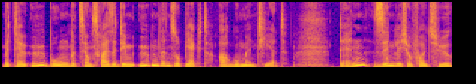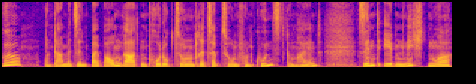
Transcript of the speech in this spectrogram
mit der Übung bzw. dem übenden Subjekt argumentiert. Denn sinnliche Vollzüge und damit sind bei Baumgarten Produktion und Rezeption von Kunst gemeint, sind eben nicht nur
